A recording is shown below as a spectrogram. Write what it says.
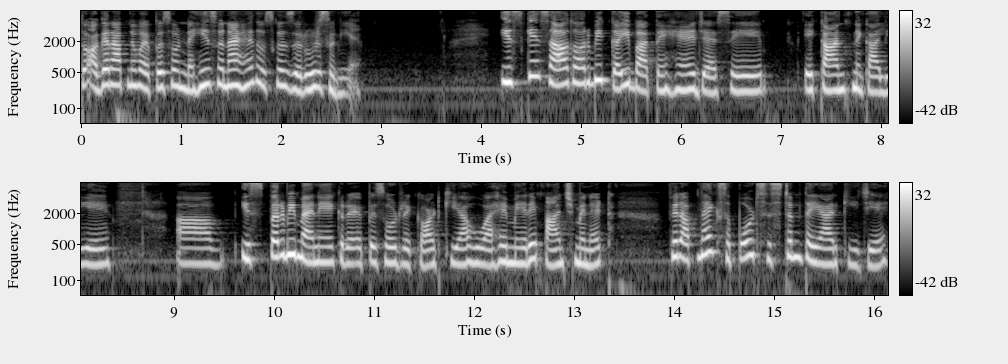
तो अगर आपने वो एपिसोड नहीं सुना है तो उसको ज़रूर सुनिए। इसके साथ और भी कई बातें हैं, जैसे एकांत निकालिए इस पर भी मैंने एक एपिसोड रिकॉर्ड किया हुआ है, मेरे पाँच मिनट फिर अपना एक सपोर्ट सिस्टम तैयार कीजिए।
